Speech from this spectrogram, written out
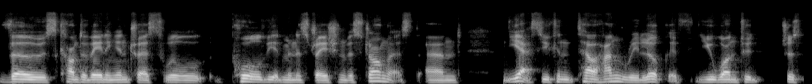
those countervailing interests will pull the administration the strongest. And yes, you can tell Hungary, look, if you want to just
